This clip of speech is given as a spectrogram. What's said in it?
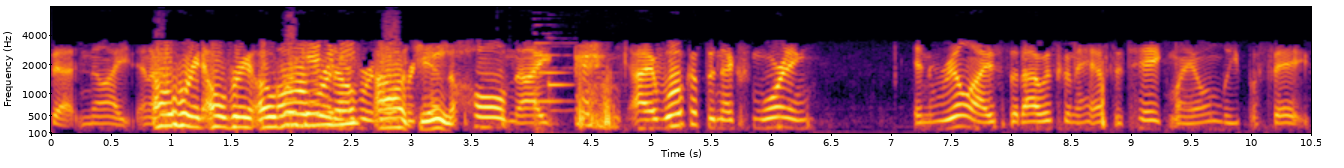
that night. And over I, and over and over, over again. and over and oh, over again, the whole night. I woke up the next morning and realized that I was going to have to take my own leap of faith.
